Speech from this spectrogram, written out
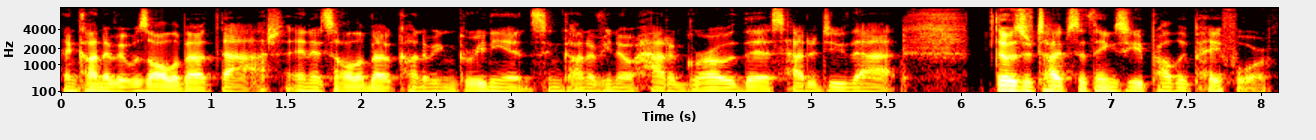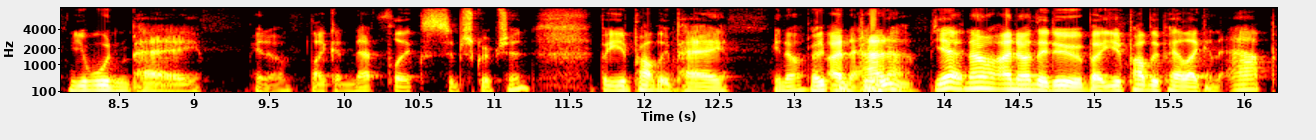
and kind of it was all about that, and it's all about kind of ingredients and kind of, you know, how to grow this, how to do that. Those are types of things you'd probably pay for. You wouldn't pay you know, like a Netflix subscription, but you'd probably pay, you know, an app. Yeah, no, I know they do, but you'd probably pay like an app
